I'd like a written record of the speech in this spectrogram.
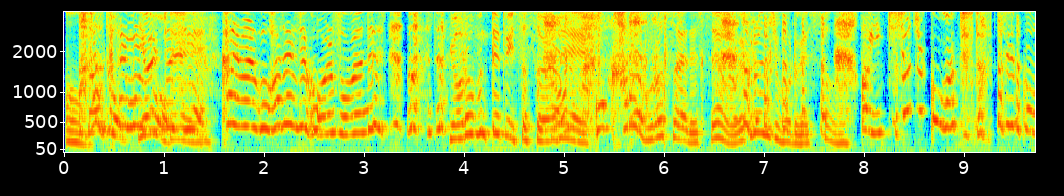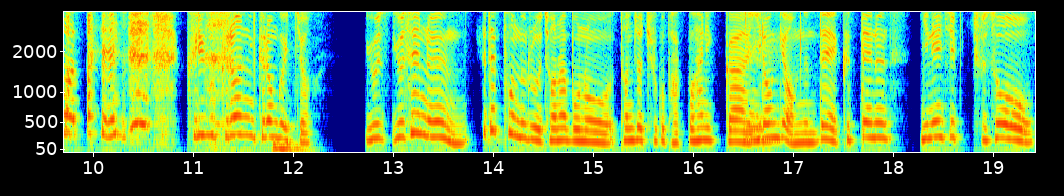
어. 나도 칼 물고. 12시에 네. 칼 물고 화장실 거울 보면은 맞아. 여러분 때도 있었어요. 네, 꼭 칼을 물었어야 됐어요. 왜 그런지 모르겠어. 아, 입 찢어질 것 같아. 다칠 것 같아. 그리고 그런 그런 거 있죠. 요, 요새는 휴대폰으로 전화번호 던져주고 받고 하니까 네. 이런 게 없는데 그때는 니네 집 주소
